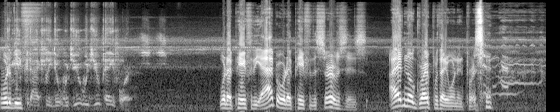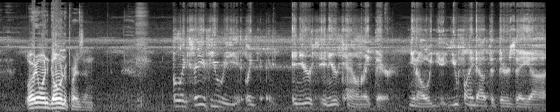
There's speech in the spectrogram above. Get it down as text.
would it be You could actually do it. Would you? Would you pay for it? would I pay for the app or would I pay for the services? I have no gripe with anyone in prison or anyone going to prison. But like, say if you like in your in your town right there, you know, you, you find out that there's a uh,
